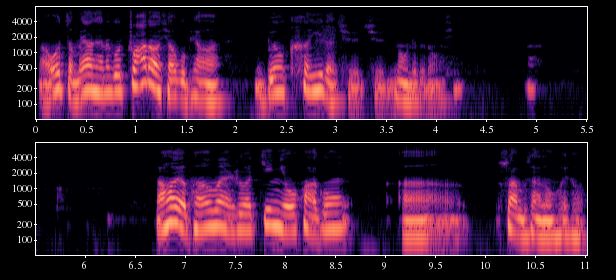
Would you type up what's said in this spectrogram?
啊，我怎么样才能够抓到小股票啊？你不用刻意的去去弄这个东西。然后有朋友问说，金牛化工，呃，算不算龙回头？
